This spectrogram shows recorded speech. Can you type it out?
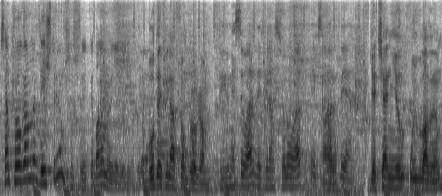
Sen programları değiştiriyor musun sürekli? Bana mı öyle geliyor? Bu definasyon programı. Büyümesi var, definasyonu var. Hepsi farklı yani. Geçen yıl uyguladığım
